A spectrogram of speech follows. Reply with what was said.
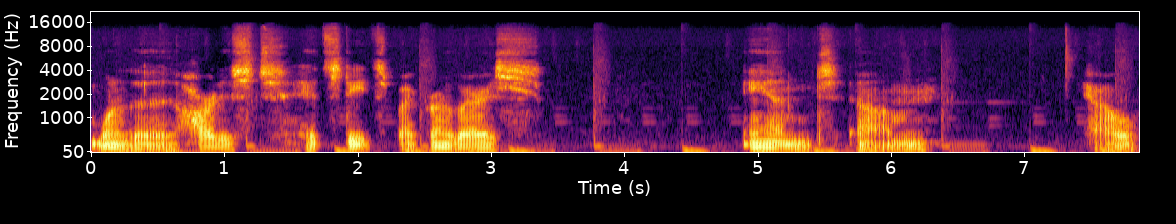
one of the hardest hit states by coronavirus, and um, how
